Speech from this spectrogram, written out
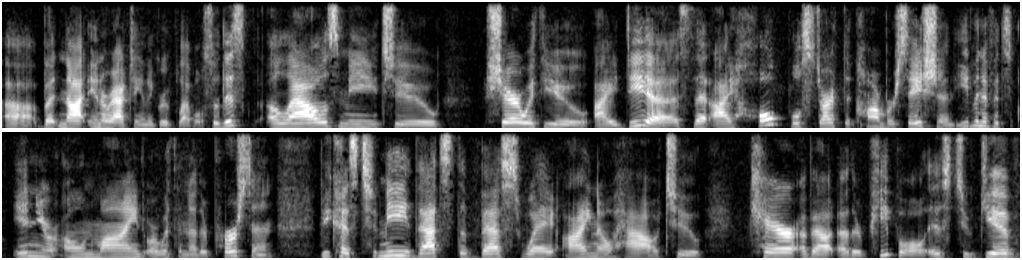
uh, but not interacting in a group level. So this allows me to share with you ideas that I hope will start the conversation, even if it's in your own mind or with another person, because to me, that's the best way I know how to care about other people is to give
